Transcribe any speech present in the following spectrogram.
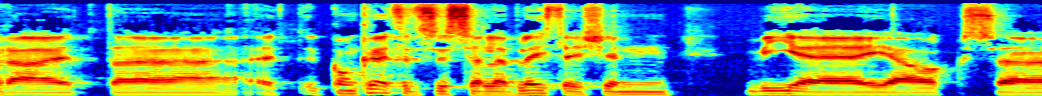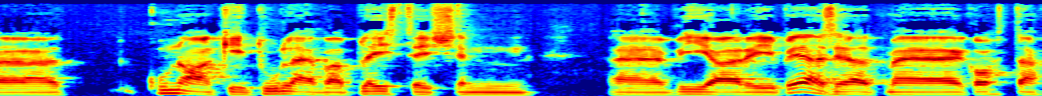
ära, et, et konkreetselt siis selle PlayStation viie jaoks kunagi tuleva Playstation äh, VR-i peaseadme kohta.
